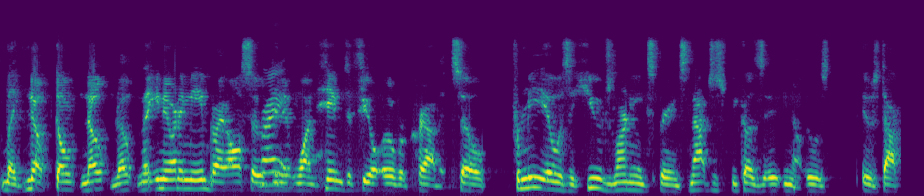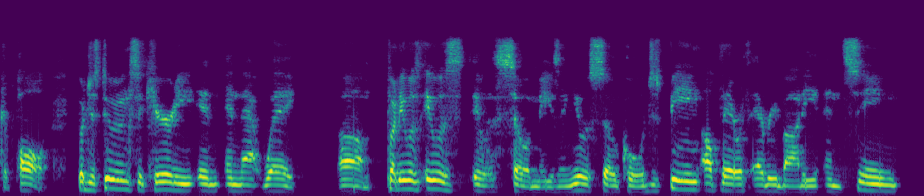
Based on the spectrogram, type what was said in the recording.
like no, don't no, no, you know what I mean? But I also Right. didn't want him to feel overcrowded. So for me, it was a huge learning experience, not just because it, you know it was it was Dr. Paul, but just doing security in in that way. Um, but it was it was it was so amazing. It was so cool, just being up there with everybody and seeing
